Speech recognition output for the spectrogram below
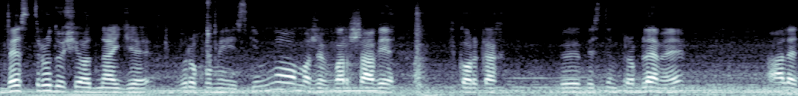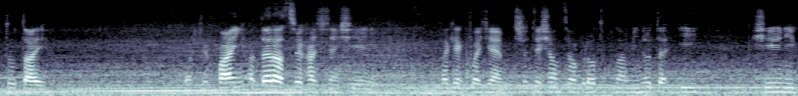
bez trudu się odnajdzie w ruchu miejskim. No, może w Warszawie, w korkach byłyby z tym problemy, ale tutaj zobaczcie, fajnie. A teraz słychać ten silnik. Tak jak powiedziałem, 3000 obrotów na minutę i silnik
